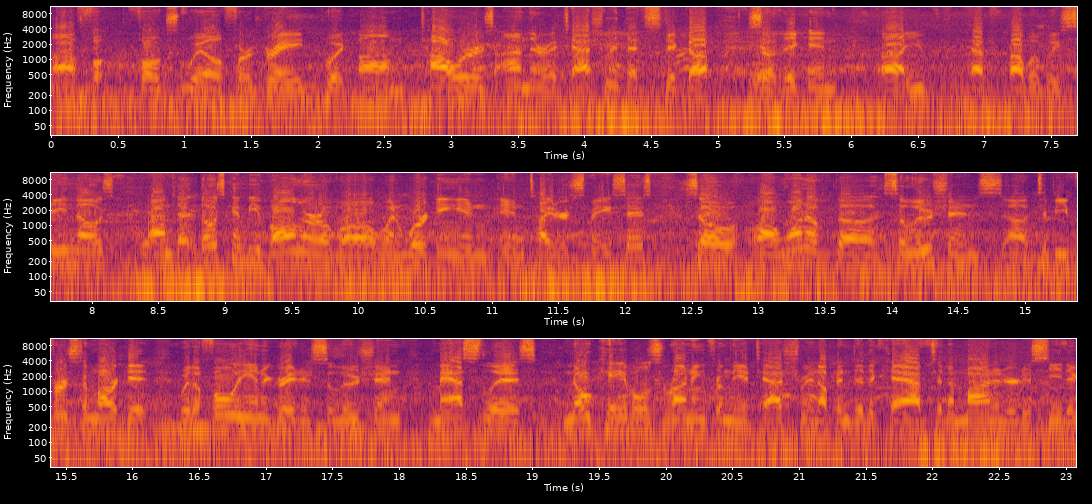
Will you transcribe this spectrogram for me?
uh, fo- folks will, for grade, put um, towers on their attachment that stick up so they can. Uh, you have probably seen those. Um, th- those can be vulnerable when working in, in tighter spaces. So uh, one of the solutions uh, to be first to market with a fully integrated solution, mastless, no cables running from the attachment up into the cab to the monitor to see the,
